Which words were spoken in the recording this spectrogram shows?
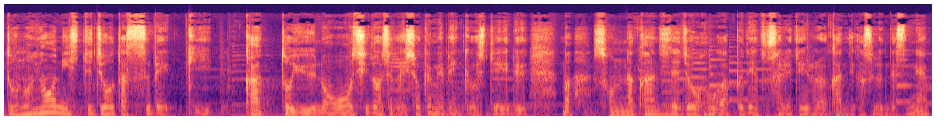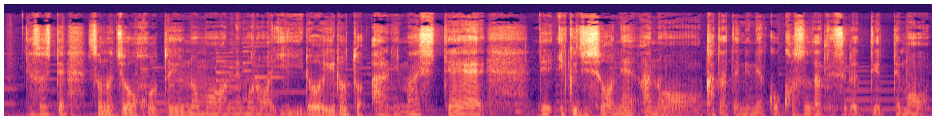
どのようにして上達すべきかというのを指導者が一生懸命勉強している、まあ、そんな感じで情報がアップデートされているような感じがするんですね。でそしてその情報というのもねものはいろいろとありましてで育児書をねあの片手にねこう子育てするって言っても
